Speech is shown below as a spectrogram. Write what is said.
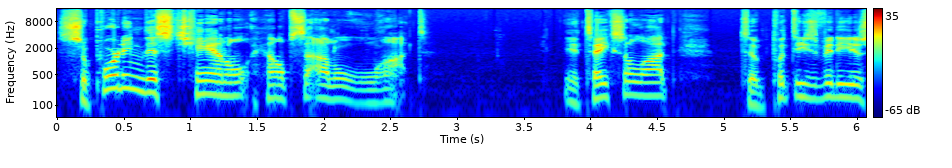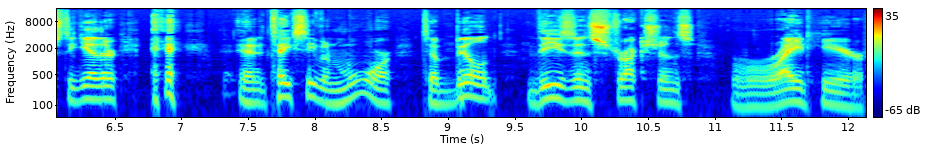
Supporting this channel helps out a lot. It takes a lot to put these videos together and it takes even more to build these instructions right here.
